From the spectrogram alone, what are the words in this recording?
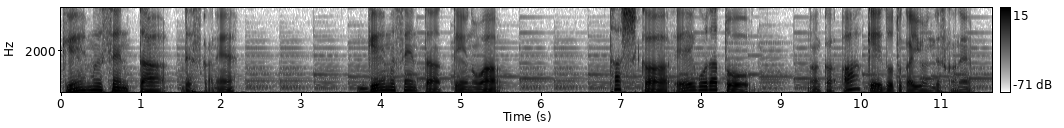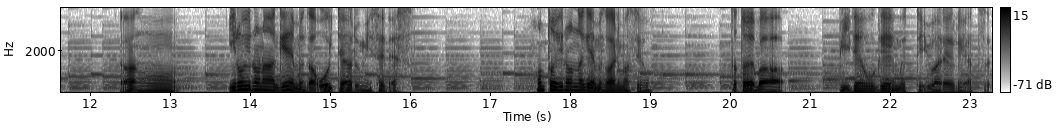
ゲームセンターですかね。ゲームセンターっていうのは確か英語だとなんかアーケードとか言うんですかね。あのいろいろなゲームが置いてある店です。本当いろんなゲームがありますよ。例えばビデオゲームって言われるやつ。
